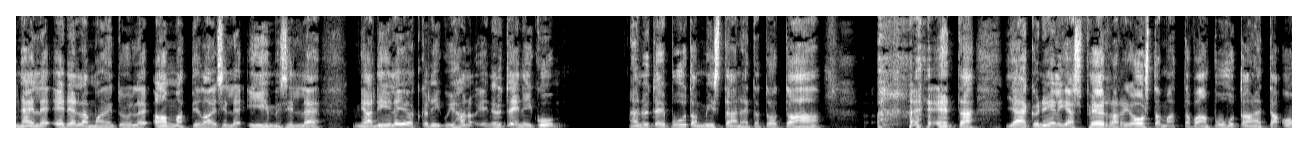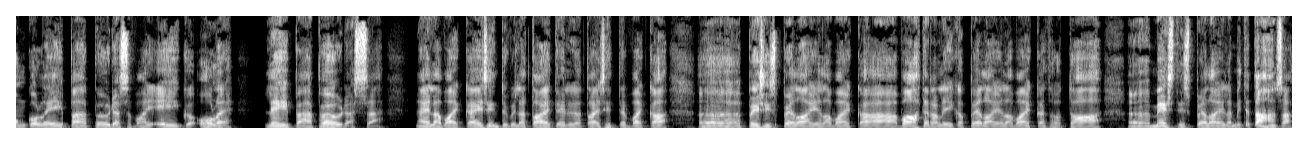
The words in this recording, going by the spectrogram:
näille edellä mainituille ammattilaisille ihmisille ja niille, jotka niinku ihan, nyt ei niinku ja nyt ei puhuta mistään, että, tota, että jääkö neljäs Ferrari ostamatta, vaan puhutaan, että onko leipää pöydässä vai eikö ole leipää pöydässä näillä vaikka esiintyvillä taiteilijoilla tai sitten vaikka ö, pesispelaajilla, vaikka vaahteraliikapelaajilla, vaikka tota, ö, mestispelaajilla, mitä tahansa,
